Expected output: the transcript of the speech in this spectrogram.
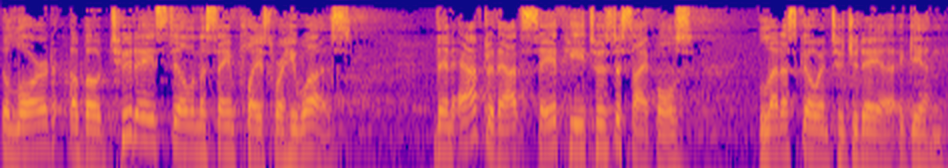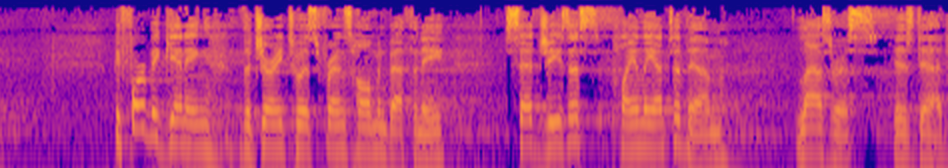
the Lord abode two days still in the same place where he was. Then after that saith he to his disciples, let us go into Judea again. Before beginning the journey to his friend's home in Bethany, said Jesus plainly unto them, Lazarus is dead.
